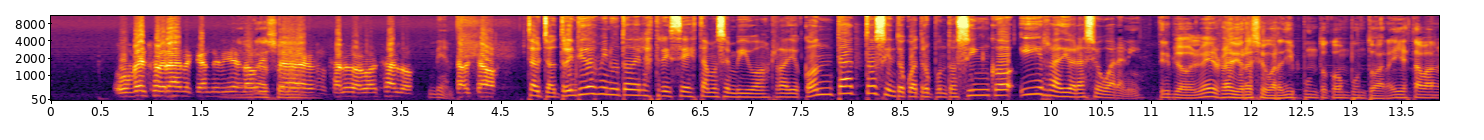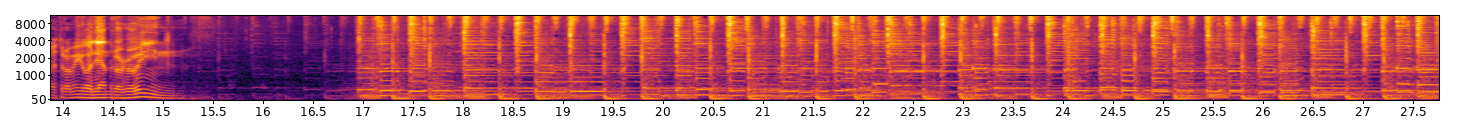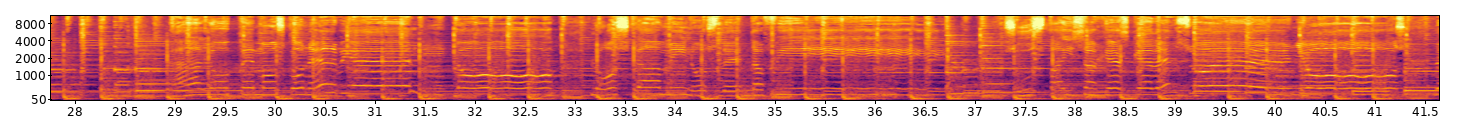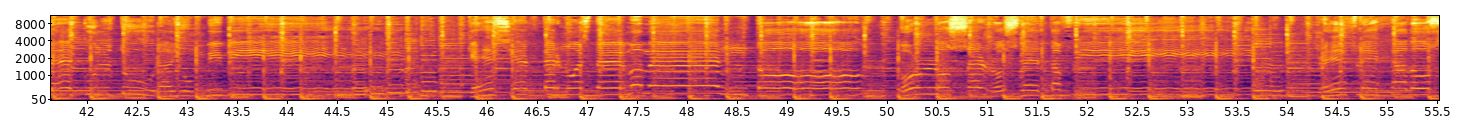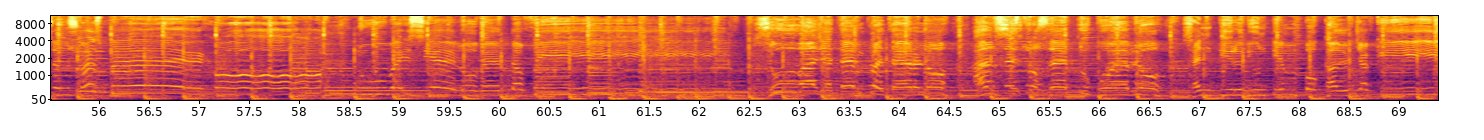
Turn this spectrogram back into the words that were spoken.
Un beso grande, que ande bien, Laurita, Laura. un saludo a Gonzalo. Bien. Chao, chao. Chau, chau. 32 minutos de las 13 estamos en vivo. Radio Contacto 104.5 y Radio Horacio Guaraní. www.radiohoracioguaraní.com.ar Ahí estaba nuestro amigo Leandro Robín. De sus paisajes que ancestros de tu pueblo, sentir de un tiempo calchaquí.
